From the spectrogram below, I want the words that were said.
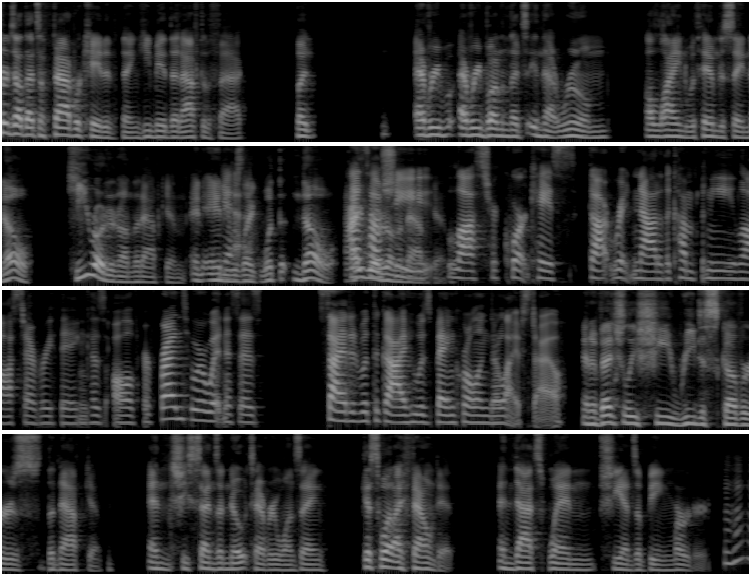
Turns out that's a fabricated thing. He made that after the fact, but every everyone that's in that room aligned with him to say, "No, he wrote it on the napkin." And Andy was like, "What the? No, That's I how wrote it on the napkin." lost her court case, got written out of the company, lost everything because all of her friends who were witnesses sided with the guy who was bankrolling their lifestyle. And eventually, she rediscovers the napkin, and she sends a note to everyone saying, "Guess what? I found it." And that's when she ends up being murdered. Mhm.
